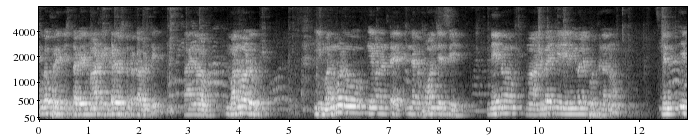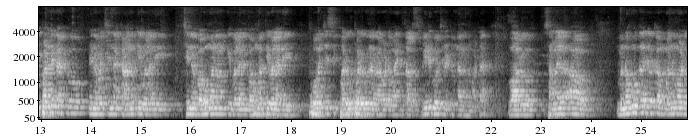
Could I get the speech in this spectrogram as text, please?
ఎక్కువగా ప్రేమిస్తారు ఏ మాట ఇక్కడే వస్తున్నారు కాబట్టి ఆయన మనవడు ఈ మనవడు ఏమనంటే ఇందాక ఫోన్ చేసి నేను మా అనిబాయికి ఏమి ఇవ్వలేకపోతున్నాను. నేను ఈ పండుగకు నేను ఒక చిన్న కానుక ఇవ్వాలని చిన్న బహుమానం ఇవ్వాలని బహుమతి ఇవ్వాలని ఫోన్ చేసి పరుగు పరుగున రావడం ఆయన చాలా స్పీడ్గా వచ్చినట్టున్నారనమాట వారు సమయంలో నమ్ము గారి యొక్క మనువాడు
